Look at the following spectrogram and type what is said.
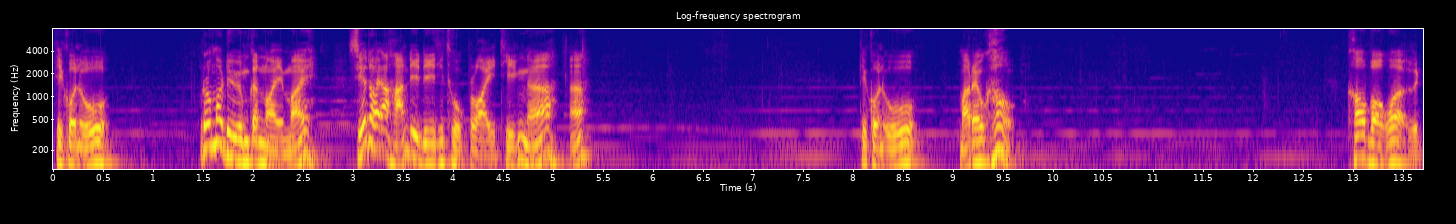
พี่กวนอู เรามาดื่มกันหน่อยไหม เสียดายอาหารดีๆที่ถูกปล่อยทิ้งนะอะพี่กวนอู มาเร็วเข้า เขาบอกว่าอึด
